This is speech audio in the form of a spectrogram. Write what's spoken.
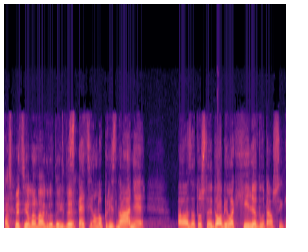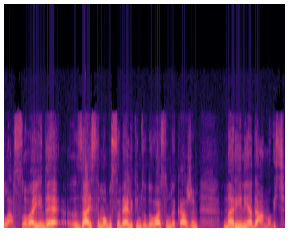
A specijalna nagrada ide? Specijalno priznanje, zato što je dobila hiljadu naših glasova. Ide, zaista mogu sa velikim zadovoljstvom da kažem, Marini Adamović.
